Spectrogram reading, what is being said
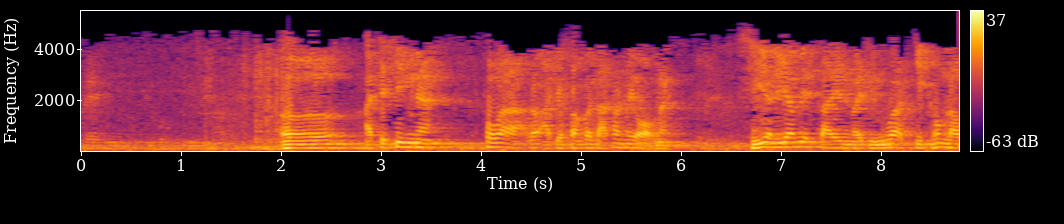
เป็นเอออาจจะจริงนะเพราะว่าเราอาจจะฟังภาษาท่านไม่ออกนะสีอริยเมตไตรหมายถึงว่าจิตของเรา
